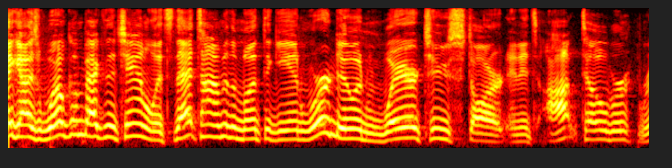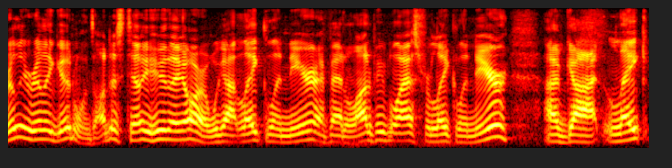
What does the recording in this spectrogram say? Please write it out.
Hey guys, welcome back to the channel. It's that time of the month again. We're doing where to start and it's October. Really, really good ones. I'll just tell you who they are. We got Lake Lanier. I've had a lot of people ask for Lake Lanier. I've got Lake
